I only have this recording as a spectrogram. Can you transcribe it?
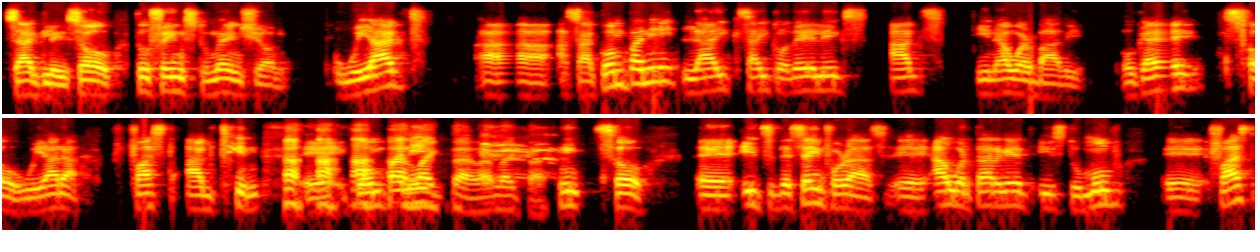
Exactly. So two things to mention: we act uh, as a company like psychedelics acts in our body. Okay, so we are a fast acting uh, company. I like that. I like that. so uh, it's the same for us. Uh, our target is to move uh, fast.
